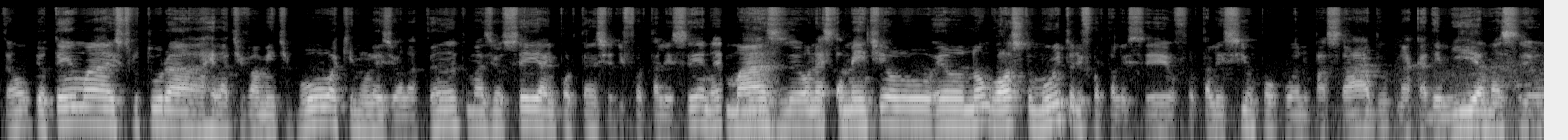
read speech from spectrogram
Então eu tenho uma estrutura relativamente boa que não lesiona tanto, mas eu sei a importância de fortalecer, né? Mas honestamente eu, eu não gosto muito de fortalecer. Eu fortaleci um pouco ano passado na academia, mas eu,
